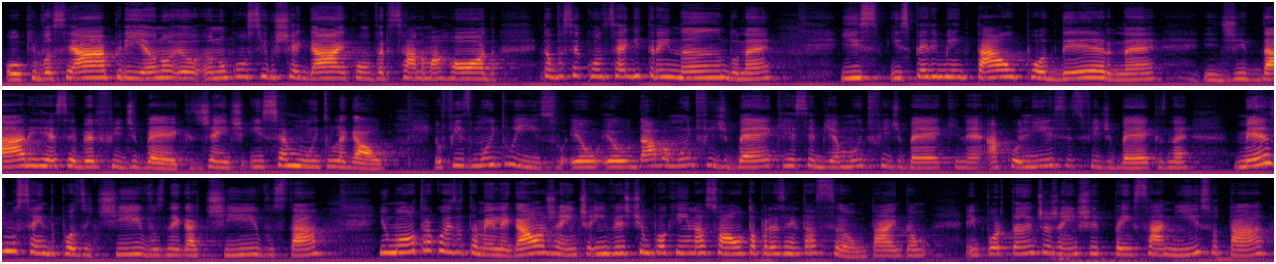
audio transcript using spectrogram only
ou que você, ah, Pri, eu não, eu, eu não consigo chegar e conversar numa roda. Então, você consegue ir treinando, né? E experimentar o poder, né? E de dar e receber feedbacks. Gente, isso é muito legal. Eu fiz muito isso. Eu, eu dava muito feedback, recebia muito feedback, né? Acolhia esses feedbacks, né? Mesmo sendo positivos, negativos, tá? E uma outra coisa também legal, gente, é investir um pouquinho na sua autoapresentação, tá? Então, é importante a gente pensar nisso, tá?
